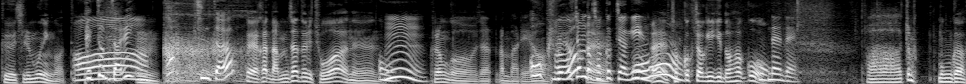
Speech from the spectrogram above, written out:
그 질문인 것 같아요. 100점짜리? 아. 음. 진짜요? 그 약간 남자들이 좋아하는 어. 음. 그런 거란 말이에요. 어, 그래요? 좀더 네. 적극적인? 네, 적극적이기도 하고. 어. 네네. 아, 좀 뭔가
